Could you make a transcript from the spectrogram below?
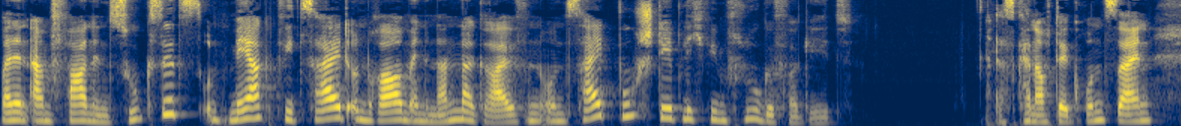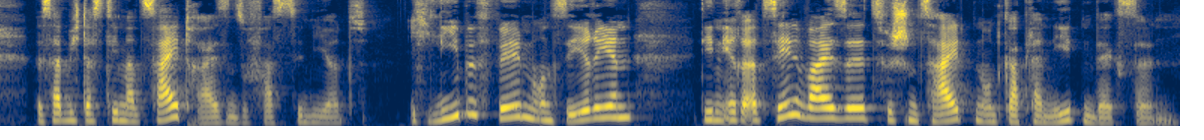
man in einem fahrenden Zug sitzt und merkt, wie Zeit und Raum ineinander greifen und Zeit buchstäblich wie im Fluge vergeht. Das kann auch der Grund sein, weshalb mich das Thema Zeitreisen so fasziniert. Ich liebe Filme und Serien, die in ihrer Erzählweise zwischen Zeiten und gar Planeten wechseln.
